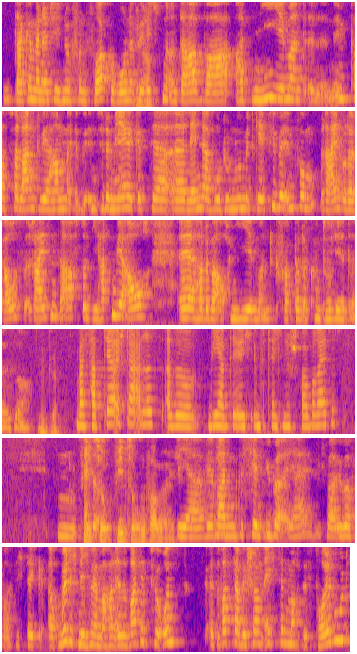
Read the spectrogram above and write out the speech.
Da können wir natürlich nur von vor Corona Genau. berichten und da war, hat nie jemand einen Impfpass verlangt. Wir haben in Südamerika gibt es ja äh, Länder, wo du nur mit Gelbfieberimpfung rein oder raus reisen darfst und die hatten wir auch, äh, hat aber auch nie jemand gefragt oder kontrolliert. Also Okay. Was habt ihr euch da alles, also wie habt ihr euch impftechnisch vorbereitet? Viel, also, zu, viel zu umfangreich. Ja, wir waren ein bisschen über, ja, ich war übervorsichtig. Würde ich nicht mehr machen. Also was jetzt für uns, also was glaube ich schon echt Sinn macht, ist Tollwut,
